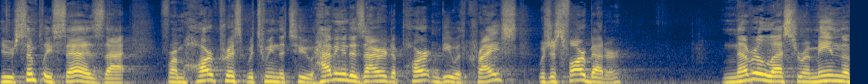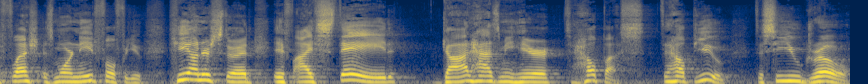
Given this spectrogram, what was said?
he simply says that from hard pressed between the two, having a desire to part and be with Christ, which is far better, nevertheless to remain in the flesh is more needful for you. He understood if I stayed, God has me here to help us, to help you, to see you grow.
